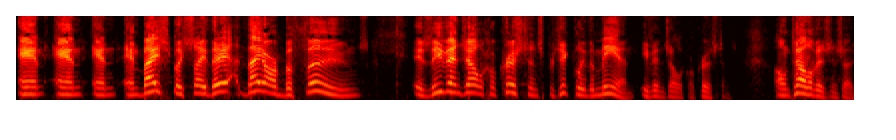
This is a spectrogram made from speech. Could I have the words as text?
and, and, and, and basically say they, they are buffoons is evangelical Christians, particularly the men evangelical Christians, on television shows.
